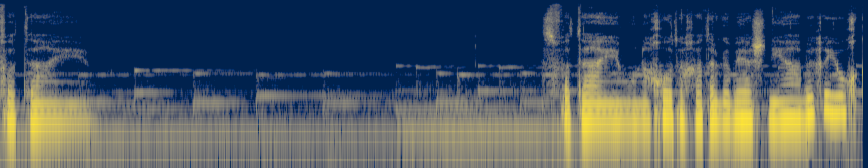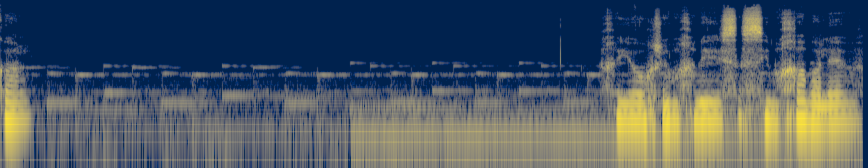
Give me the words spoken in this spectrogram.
שפתיים. שפתיים מונחות אחת על גבי השנייה בחיוך קל. חיוך שמכניס שמחה בלב.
